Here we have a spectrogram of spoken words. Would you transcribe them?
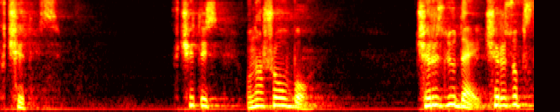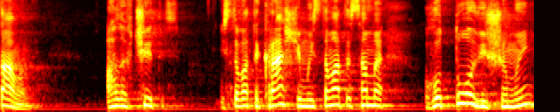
вчитись. Вчитись у нашого Бога. Через людей, через обставини. Але вчитись. І ставати кращими, і ставати саме готовішими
